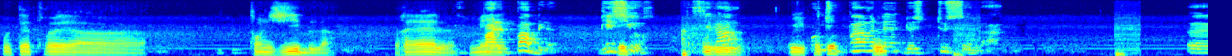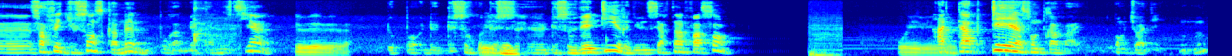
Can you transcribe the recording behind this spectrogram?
peut-être euh, tangible, réelle, mais Palpable, bien sûr. Oui, là, oui, quand tu parles de tout cela, euh, ça fait du sens quand même pour un mécanicien de, de, de se, de, oui, se, de se vêtir d'une certaine façon, oui, oui, oui. adapté à son travail, comme tu as dit. Mhm.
